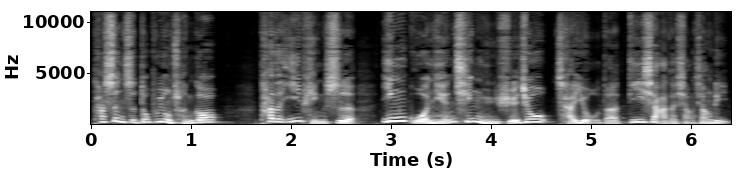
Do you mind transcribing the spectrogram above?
他甚至都不用唇膏，他的衣品是英国年轻女学究才有的低下的想象力。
